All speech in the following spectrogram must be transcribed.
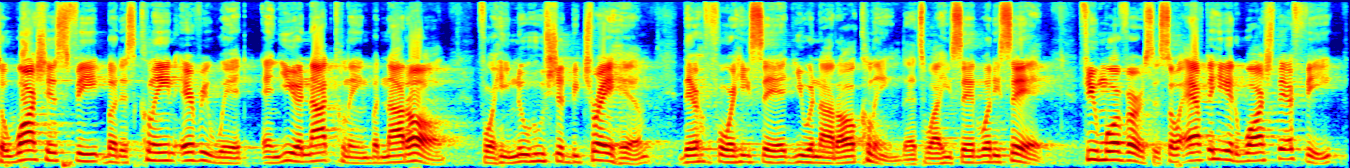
to wash his feet, but is clean every whit, and ye are not clean, but not all. For he knew who should betray him. Therefore he said, You are not all clean. That's why he said what he said. Few more verses. So after he had washed their feet,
